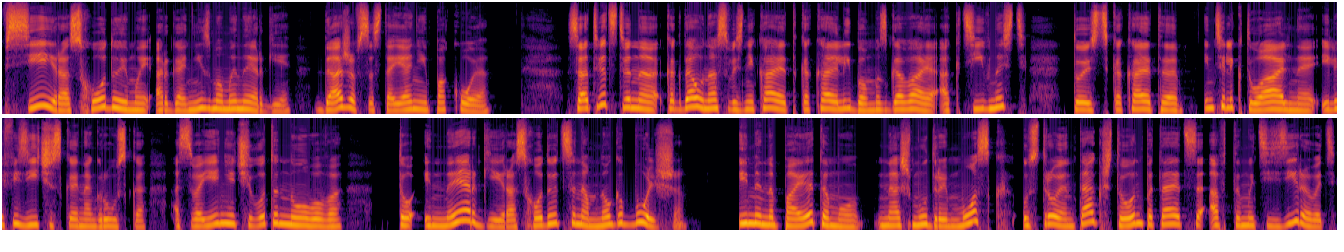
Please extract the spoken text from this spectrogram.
всей расходуемой организмом энергии, даже в состоянии покоя. Соответственно, когда у нас возникает какая-либо мозговая активность, то есть какая-то интеллектуальная или физическая нагрузка, освоение чего-то нового, то энергии расходуется намного больше – Именно поэтому наш мудрый мозг устроен так, что он пытается автоматизировать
